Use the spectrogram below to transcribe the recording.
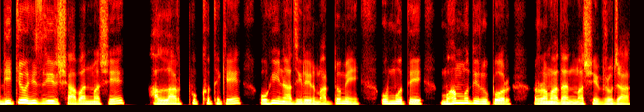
দ্বিতীয় হিজরির শাবান মাসে আল্লাহর পক্ষ থেকে ওহি নাজিলের মাধ্যমে উম্মতে মুহাম্মদের উপর রমাদান মাসের রোজা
